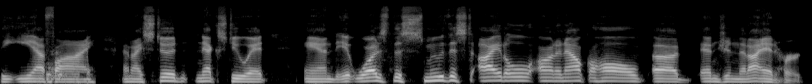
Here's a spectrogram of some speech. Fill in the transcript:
the EFI, and I stood next to it, and it was the smoothest idle on an alcohol uh, engine that I had heard.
